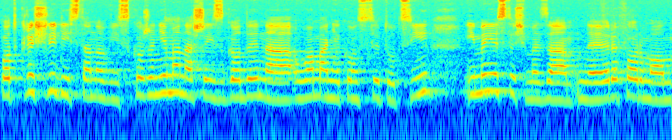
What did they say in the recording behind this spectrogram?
podkreślili stanowisko, że nie ma naszej zgody na łamanie konstytucji i my jesteśmy za e, reformą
